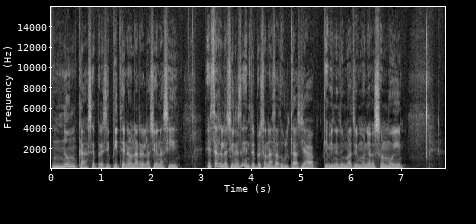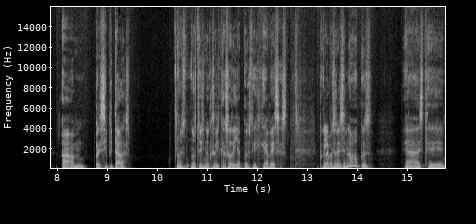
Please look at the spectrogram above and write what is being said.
nunca se precipiten a una relación así. Estas relaciones entre personas adultas, ya que vienen de un matrimonio, son muy precipitadas. No, estoy diciendo que es el caso de ella, pero estoy que a veces. Porque la persona dice, no, pues ya, este,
